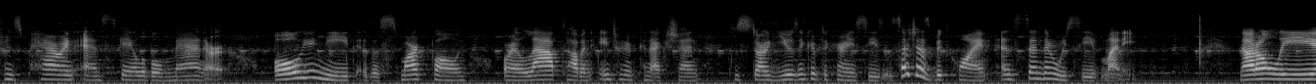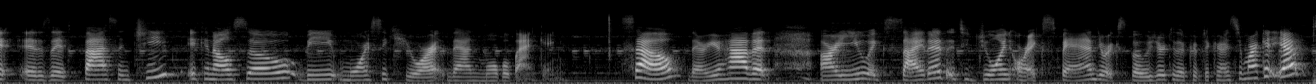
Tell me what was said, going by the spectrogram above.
transparent, and scalable manner. All you need is a smartphone or a laptop and internet connection to start using cryptocurrencies such as Bitcoin and send and receive money. Not only is it fast and cheap, it can also be more secure than mobile banking. So, there you have it. Are you excited to join or expand your exposure to the cryptocurrency market yet?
